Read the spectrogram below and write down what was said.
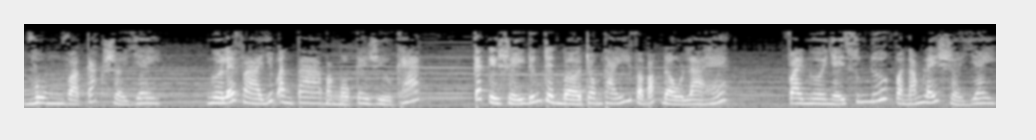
vùng và cắt sợi dây. Người lái phà giúp anh ta bằng một cây rìu khác. Các kỵ sĩ đứng trên bờ trông thấy và bắt đầu la hét. Vài người nhảy xuống nước và nắm lấy sợi dây.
